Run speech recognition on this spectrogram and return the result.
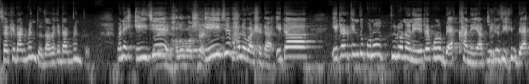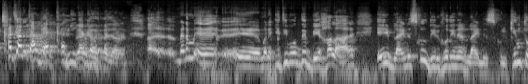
স্যারকে ডাকবেন তো দাদাকে ডাকবেন তো। মানে এই যে মানে ভালোবাসা এই যে ভালোবাসাটা এটা এটার কিন্তু কোনো তুলনা নেই এটার কোনো ব্যাখ্যা নেই। আপনি যদি ব্যাখ্যা চান তার ব্যাখ্যা নেই ব্যাখ্যা। দেওয়া যাবে ম্যাডাম মানে ইতিমধ্যে বেহালার এই ব্লাইন্ড স্কুল দীর্ঘদিনের ব্লাইন্ড স্কুল। কিন্তু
